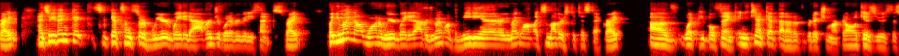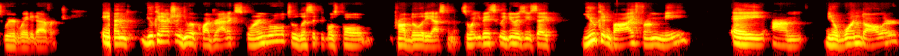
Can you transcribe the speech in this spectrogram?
right? And so you then get, get some sort of weird weighted average of what everybody thinks, right? But you might not want a weird weighted average. You might want the median, or you might want like some other statistic, right? Of what people think. And you can't get that out of the prediction market. All it gives you is this weird weighted average. And you can actually do a quadratic scoring rule to elicit people's full probability estimate. So what you basically do is you say, you can buy from me a um, you know one dollar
